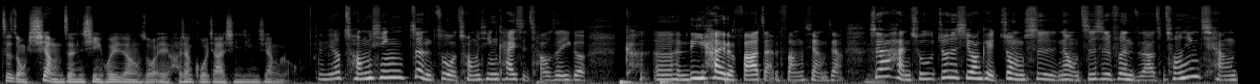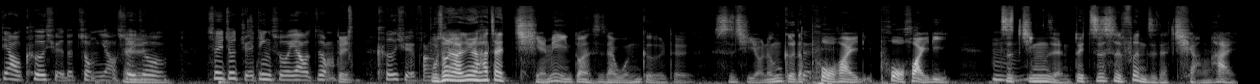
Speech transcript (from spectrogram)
这种象征性会让说，哎，好像国家欣欣向荣。对，要重新振作，重新开始朝着一个嗯、呃、很厉害的发展方向这样，所以他喊出就是希望可以重视那种知识分子啊，重新强调科学的重要，所以就。所以就决定说要这种对科学方向。补充一下，因为他在前面一段是在文革的时期哦，文革的破坏力、破坏力之惊人，对知识分子的强害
